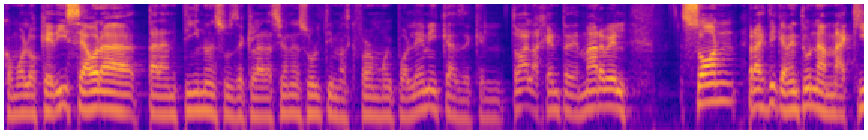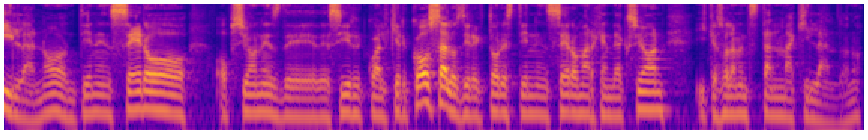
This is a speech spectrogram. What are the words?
como lo que dice ahora Tarantino en sus declaraciones últimas que fueron muy polémicas, de que toda la gente de Marvel son prácticamente una maquila, ¿no? Tienen cero opciones de decir cualquier cosa, los directores tienen cero margen de acción y que solamente están maquilando, ¿no?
